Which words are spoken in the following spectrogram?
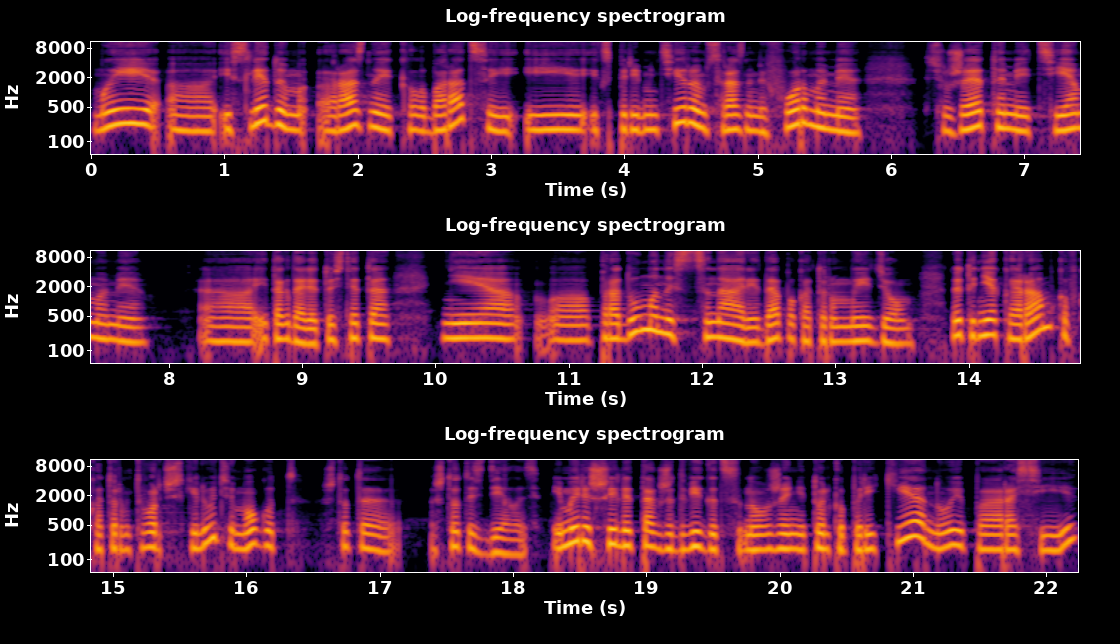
мы э, исследуем разные коллаборации и экспериментируем с разными формами, сюжетами, темами э, и так далее. То есть это не э, продуманный сценарий, да, по которому мы идем, но это некая рамка, в котором творческие люди могут что-то что-то сделать. И мы решили также двигаться, но уже не только по реке, но и по России.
